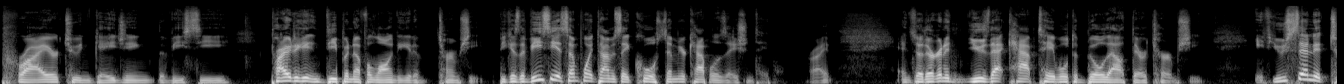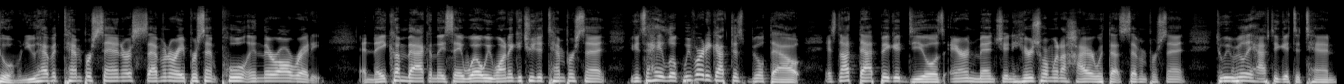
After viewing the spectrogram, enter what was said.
prior to engaging the VC, prior to getting deep enough along to get a term sheet. Because the VC at some point in time will say, cool, send me your capitalization table, right? And so they're going to use that cap table to build out their term sheet. If you send it to them and you have a 10% or a 7 or 8% pool in there already, and they come back and they say, well, we want to get you to 10%, you can say, hey, look, we've already got this built out. It's not that big a deal. As Aaron mentioned, here's who I'm going to hire with that 7%. Do we really have to get to 10?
